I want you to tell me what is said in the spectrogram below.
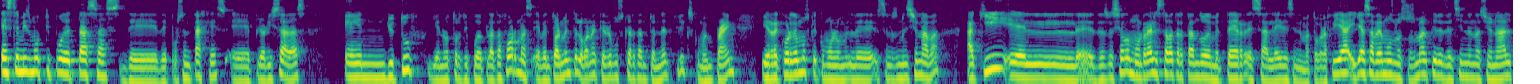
este mismo tipo de tasas de, porcentajes priorizadas en YouTube y en otro tipo de plataformas. Eventualmente lo van a querer buscar tanto en Netflix como en Prime. Y recordemos que, como se los mencionaba, aquí el eh, desgraciado Monreal estaba tratando de meter esa ley de cinematografía. Y ya sabemos, nuestros mártires del cine nacional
